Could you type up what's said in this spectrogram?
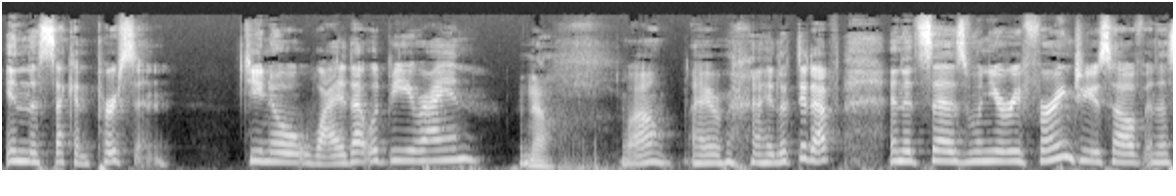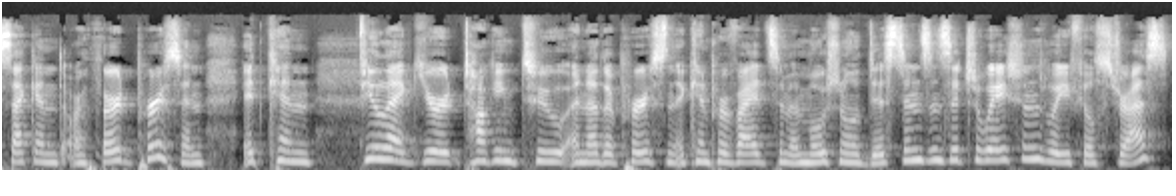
in the second person. Do you know why that would be, Ryan? No. Well, I, I looked it up and it says when you're referring to yourself in the second or third person, it can feel like you're talking to another person. It can provide some emotional distance in situations where you feel stressed.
